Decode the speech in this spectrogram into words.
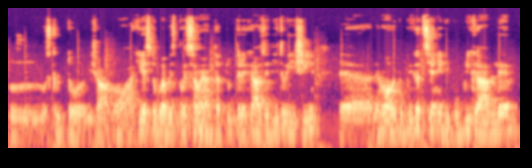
lo scrittore, diciamo, ha chiesto proprio espressamente a tutte le case editrici eh, le nuove pubblicazioni di pubblicarle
